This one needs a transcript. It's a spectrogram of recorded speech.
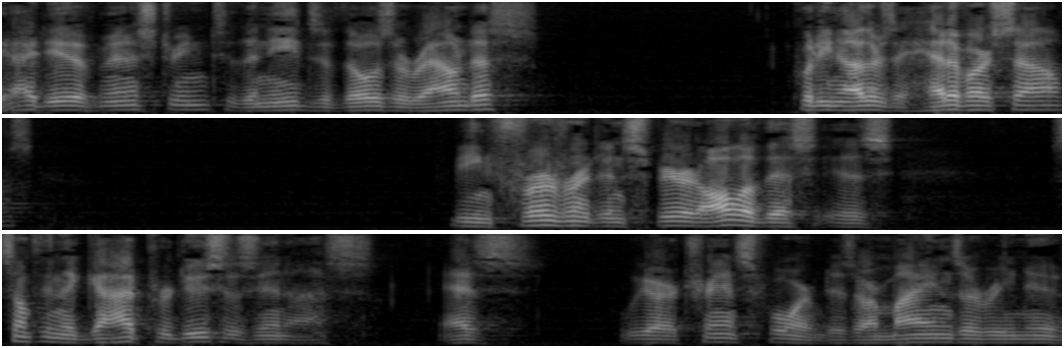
The idea of ministering to the needs of those around us, putting others ahead of ourselves, being fervent in spirit, all of this is something that God produces in us as we are transformed, as our minds are renewed.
